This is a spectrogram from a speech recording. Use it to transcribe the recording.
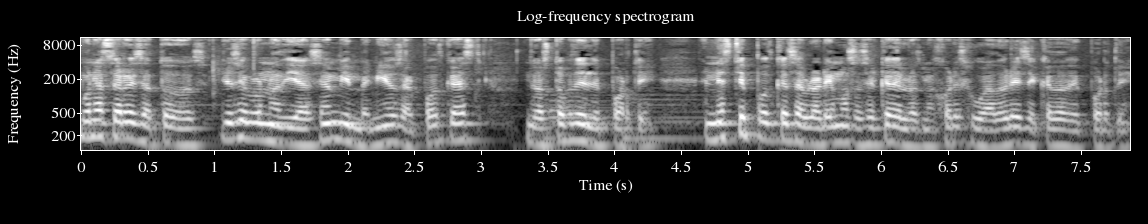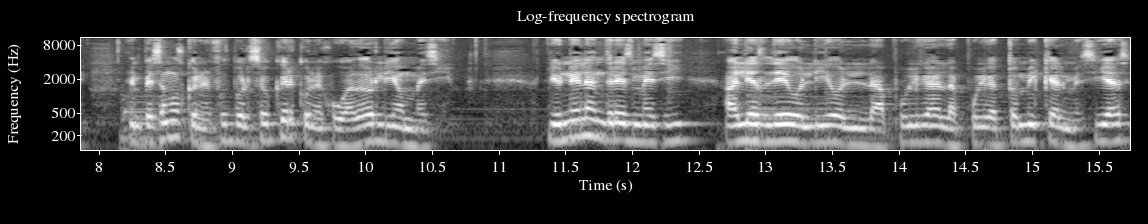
Buenas tardes a todos, yo soy Bruno Díaz, sean bienvenidos al podcast Los Top del Deporte. En este podcast hablaremos acerca de los mejores jugadores de cada deporte. Empezamos con el fútbol soccer con el jugador Leo Messi. Lionel Andrés Messi, alias Leo Leo La Pulga, La Pulga Atómica, el Mesías,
